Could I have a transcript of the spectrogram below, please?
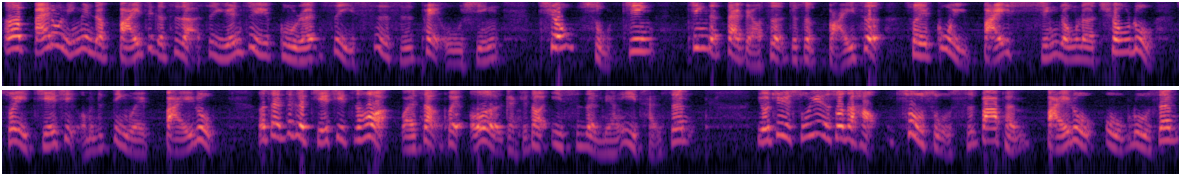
而白露里面的“白”这个字啊，是源自于古人是以四时配五行，秋属金。金的代表色就是白色，所以故以白形容了秋露，所以节气我们就定为白露。而在这个节气之后啊，晚上会偶尔感觉到一丝的凉意产生。有句俗谚说得好：“处暑十八盆，白露五露身。”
